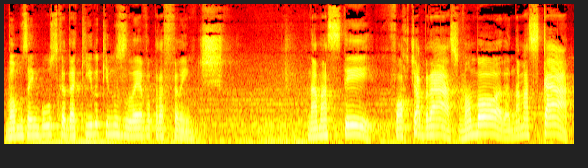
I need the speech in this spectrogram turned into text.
Vamos em busca daquilo que nos leva para frente. Namastê. Forte abraço. Vamos embora. Namaskar.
